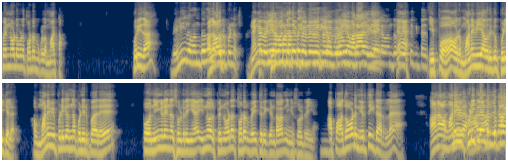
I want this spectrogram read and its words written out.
பெண்ணோட கூட தொடர்பு கொள்ள மாட்டான். புரியுதா? வெளியில வந்தது அதாவது பெண்ணு. வெளியே வந்தது வெளியே வராது. இப்போ அவர் மனைவி அவருக்கு பிடிக்கல. மனைவி பிடிக்கல என்ன பண்ணிருப்பாரு? இப்போ நீங்களே என்ன சொல்றீங்க? இன்னொரு பெண்ணோட தொடர்பு வைத்திருக்கின்றார் நீங்க சொல்றீங்க. அப்ப அதோட நிறுத்திக்கிட்டாருல ஆனா மனைவி பிடிக்கலன்றதுக்காக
